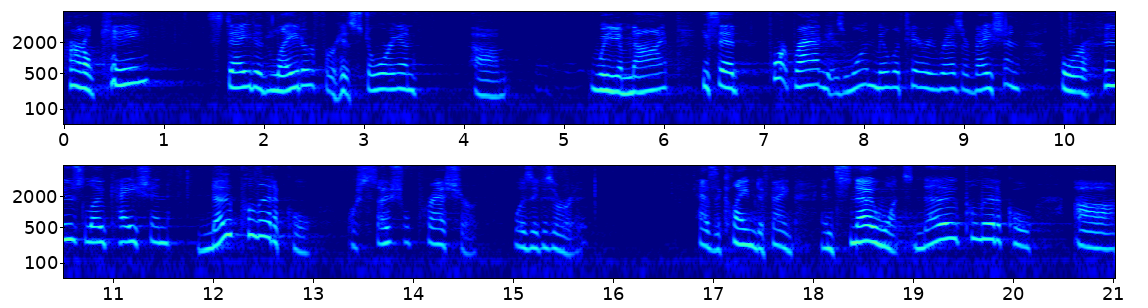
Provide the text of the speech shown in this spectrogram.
Colonel King stated later for historian um, William Nye, he said, Fort Bragg is one military reservation for whose location no political or social pressure was exerted. Has a claim to fame. And Snow wants no political uh,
